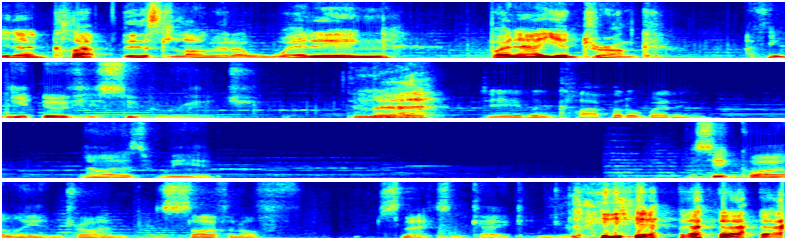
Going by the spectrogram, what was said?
You don't clap this long at a wedding. By now you're drunk. I think you do if you're super rich. Do you, even, do you even clap at a wedding? No, that's weird. You sit quietly and try and siphon off snacks and cake and drink. yeah.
